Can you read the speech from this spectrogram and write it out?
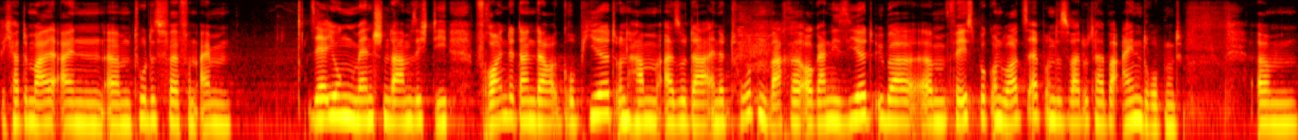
ich hatte mal einen ähm, Todesfall von einem sehr jungen Menschen, da haben sich die Freunde dann da gruppiert und haben also da eine Totenwache organisiert über ähm, Facebook und WhatsApp und es war total beeindruckend. Ähm,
